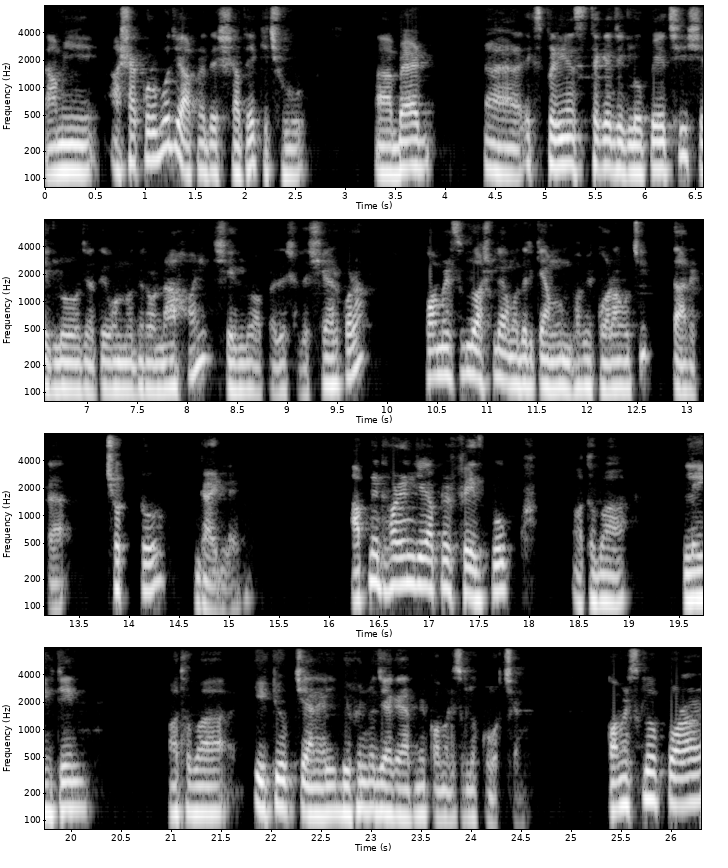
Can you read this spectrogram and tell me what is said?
আমি আশা করব যে আপনাদের সাথে কিছু ব্যাড এক্সপিরিয়েন্স থেকে যেগুলো পেয়েছি, সেগুলো যাতে অন্যদেরও না হয়, সেগুলো আপনাদের সাথে শেয়ার করা। কমেন্টসগুলো আসলে আমাদের কেমনভাবে করা উচিত, তার একটা ছোট্ট গাইডলাইন আপনি ধরেন যে আপনার ফেসবুক অথবা লিঙ্কডইন অথবা ইউটিউব চ্যানেল বিভিন্ন জায়গায় আপনি কমেন্টসগুলো করছেন। কমেন্টসগুলো পড়ার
